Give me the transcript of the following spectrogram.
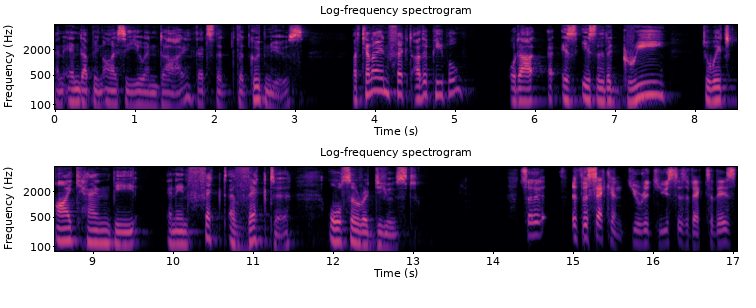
and end up in ICU and die. That's the, the good news. But can I infect other people? Or is, is the degree to which I can be an infect a vector also reduced? So the second, you reduce as a vector. There's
